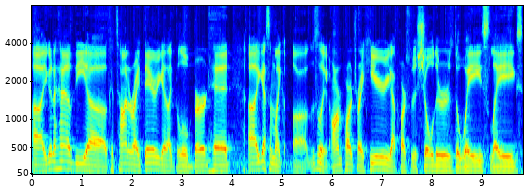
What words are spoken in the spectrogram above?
Uh, you're gonna have the uh, katana right there. You got like the little bird head. Uh, you got some like uh, this is like arm parts right here. You got parts for the shoulders, the waist, legs.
